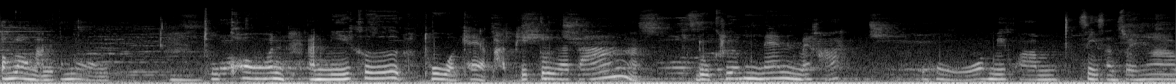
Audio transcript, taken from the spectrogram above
ต้องลองนะนนี้ต้องลอง ทุกคนอันนี้คือถั่วแขกผัดพริกเกลือจ้า ดูเครื่องแน่นไหมคะ โอ้โห มีความสีสันสวยงาม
